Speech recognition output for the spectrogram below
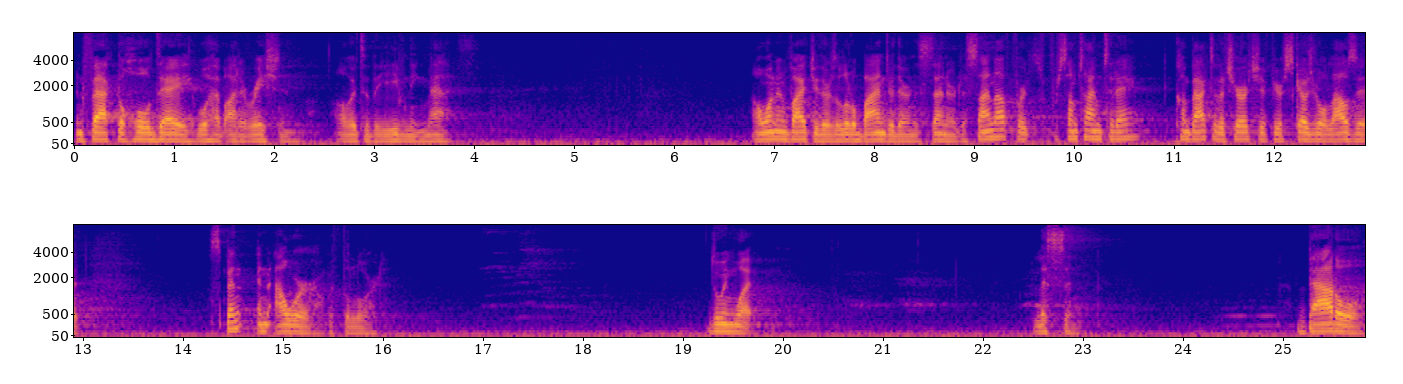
In fact, the whole day we'll have adoration all the way to the evening Mass. I want to invite you, there's a little binder there in the center, to sign up for, for some time today. Come back to the church if your schedule allows it. Spend an hour with the Lord. Doing what? Listen. Battle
